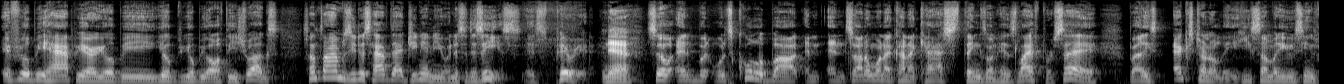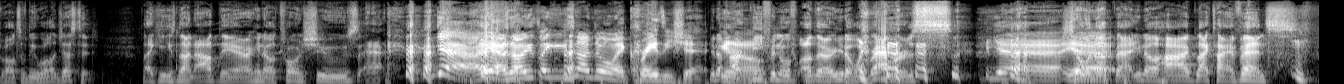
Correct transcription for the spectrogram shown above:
if you'll be happier, you'll be you'll you'll be off these drugs. Sometimes you just have that gene in you, and it's a disease. It's period. Yeah. So and but what's cool about and and so I don't want to kind of cast things on his life per se, but at least externally, he's somebody who seems relatively well adjusted. Like he's not out there, you know, throwing shoes at Yeah, yeah, no, he's like he's not doing like crazy shit. you know, art beefing with other, you know, with rappers Yeah, showing yeah. up at, you know, high black tie events.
